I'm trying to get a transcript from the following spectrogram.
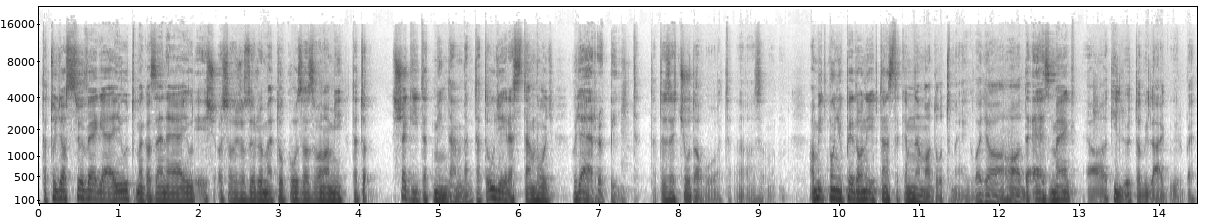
tehát hogy a szöveg eljut, meg a zene eljut, és az, az örömet okoz, az valami, tehát segített mindenben. Tehát úgy éreztem, hogy, hogy elröpít. Tehát ez egy csoda volt. Az, amit mondjuk például a néptánc nekem nem adott meg, vagy a, a, de ez meg a, kilőtt a világűrbe.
